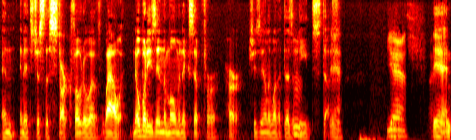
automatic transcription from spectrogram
and and it's just this stark photo of wow, nobody's in the moment except for her. She's the only one that doesn't mm. need stuff. Yeah, yeah, yeah, and,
